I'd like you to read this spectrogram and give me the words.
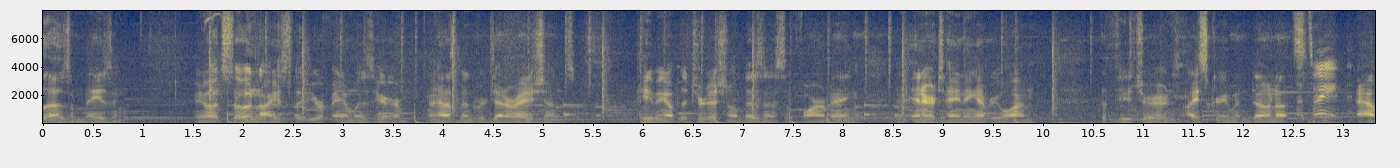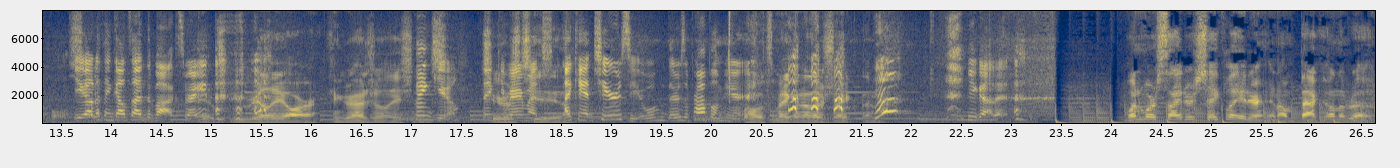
Oh, that is amazing. You know, it's so nice that your family is here and has been for generations, keeping up the traditional business of farming and entertaining everyone. The future is ice cream and donuts. That's right. Apples. You gotta think outside the box, right? Yeah, you really are. Congratulations. Thank you. Thank you Cheers very much. to you. I can't cheers you. There's a problem here. Well, let's make another shake then. You got it. One more cider shake later, and I'm back on the road.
